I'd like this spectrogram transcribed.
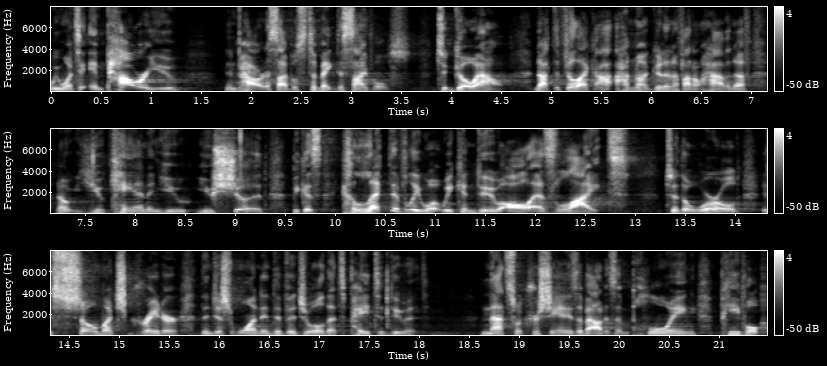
we want to empower you, empower disciples to make disciples, to go out. Not to feel like I'm not good enough, I don't have enough. No, you can and you you should because collectively what we can do all as light to the world is so much greater than just one individual that's paid to do it. And that's what Christianity is about, is employing people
